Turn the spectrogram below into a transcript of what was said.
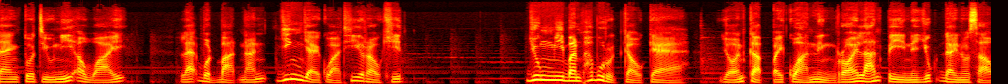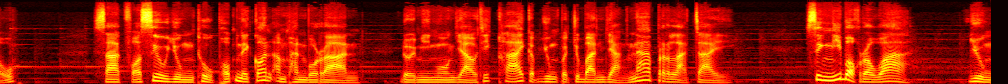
ลงตัวจิ๋วนี้เอาไว้ และบทบาทนั้นยิ่งใหญ่กว่าที่เราคิด ยุงมีบรรพบุรุษเก่าแก่ ย้อนกลับไปกว่า 100 ล้านปีในยุคไดโนเสาร์ ซากฟอสซิลยุงถูกพบในก้อนอัมพันธ์โบราณ โดยมีงวงยาวที่คล้ายกับยุงปัจจุบันอย่างน่าประหลาดใจ สิ่งนี้บอกเราว่า ยุง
